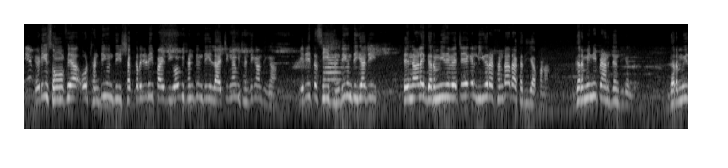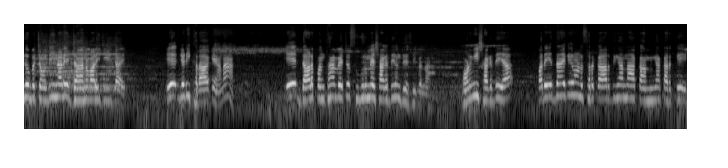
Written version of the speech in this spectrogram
ਜਿਹੜੀ ਸੌਂਫ ਆ ਉਹ ਠੰਡੀ ਹੁੰਦੀ ਸ਼ੱਕਰ ਜਿਹੜੀ ਪਾਈਦੀ ਉਹ ਵੀ ਠੰਡੀ ਹੁੰਦੀ ਇਲਾਇਚੀਆਂ ਵੀ ਠੰਡੀਆਂ ਹੁੰਦੀਆਂ। ਇਹਦੀ ਤਸੀ ਠੰਡੀ ਹੁੰਦੀ ਆ ਜੀ। ਤੇ ਨਾਲੇ ਗਰਮੀ ਦੇ ਵਿੱਚ ਇਹ ਕਿ ਲੀਵਰ ਠੰਡਾ ਰੱਖਦੀ ਆ ਆਪਣਾ। ਗਰਮੀ ਨਹੀਂ ਪੈਣ ਦਿੰਦੀ ਅੰਦਰ। ਗਰਮੀ ਤੋਂ ਬਚਾਉਂਦੀ ਨਾਲੇ ਜਾਨ ਵਾਲੀ ਚੀਜ਼ ਆ ਇਹ। ਇਹ ਜਿਹੜੀ ਖੁਰਾਕ ਹੈ ਨਾ ਇਹ ਦਲ ਪੰਥਾਂ ਵਿੱਚ ਸੂਰਮੇ ਛਕਦੇ ਹੁੰਦੇ ਸੀ ਪਹਿਲਾਂ। ਹੁਣ ਵੀ ਛਕਦੇ ਆ ਪਰ ਇਦਾਂ ਹੈ ਕਿ ਹੁਣ ਸਰਕਾਰ ਦੀਆਂ ਨਾਕਾਮੀਆਂ ਕਰਕੇ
